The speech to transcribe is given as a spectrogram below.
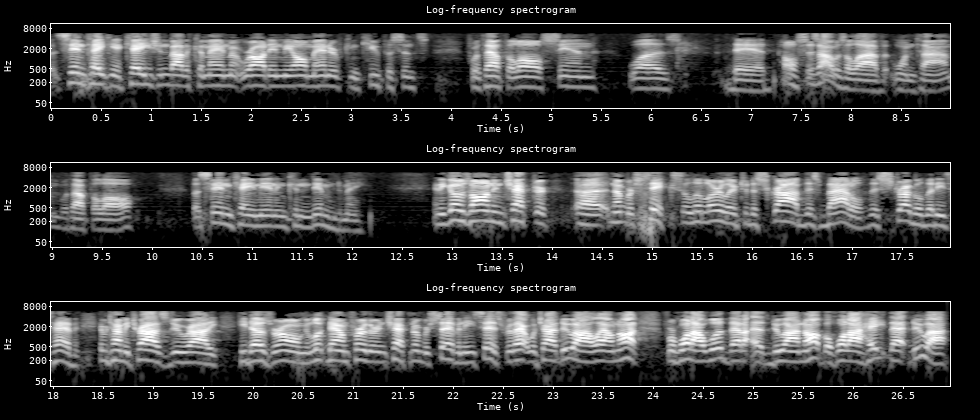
But sin taking occasion by the commandment wrought in me all manner of concupiscence, for without the law sin was dead. Paul says, I was alive at one time without the law, but sin came in and condemned me. And he goes on in chapter uh, number six, a little earlier, to describe this battle, this struggle that he's having. Every time he tries to do right, he, he does wrong. And look down further in chapter number seven, he says, For that which I do, I allow not. For what I would, that I, do I not. But what I hate, that do I.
